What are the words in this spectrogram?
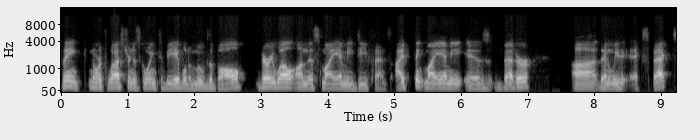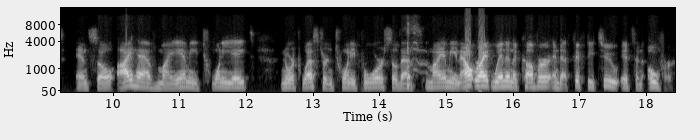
think Northwestern is going to be able to move the ball very well on this Miami defense. I think Miami is better uh, than we expect, and so I have Miami 28, Northwestern 24. So that's Miami an outright win and a cover, and at 52, it's an over.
